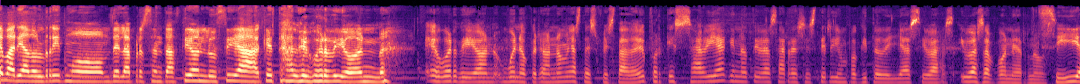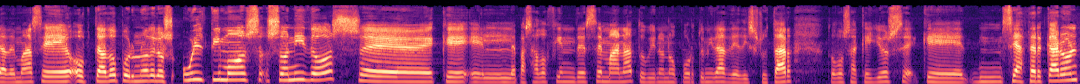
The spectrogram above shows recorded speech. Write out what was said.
Variado el ritmo de la presentación, Lucía. ¿Qué tal, Eguardión? Eguardión, bueno, pero no me has despistado, ¿eh? porque sabía que no te ibas a resistir y un poquito de jazz ibas, ibas a ponernos. Sí, además he optado por uno de los últimos sonidos eh, que el pasado fin de semana tuvieron oportunidad de disfrutar todos aquellos eh, que mm, se acercaron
